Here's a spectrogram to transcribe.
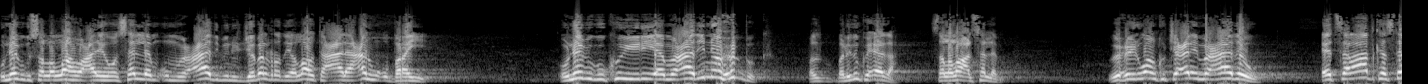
uu nebigu salى اllahu عalayh wasalam uu mucaad binu jabal radia allahu tacaala canhu u baray uu nebigu ku yidhi yaa mucaad inii uxibuk bal idinku eega sala اllah alay slam wuxuu yidhi waan ku jecelay mucaadow eed salaad kasta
